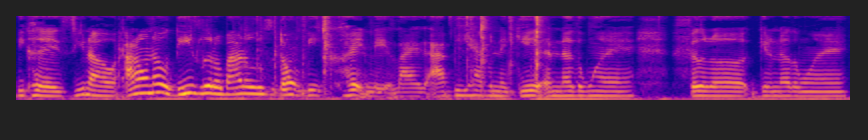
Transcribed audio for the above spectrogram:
because you know i don't know these little bottles don't be cutting it. Like i be having to get another one fill it up get another one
